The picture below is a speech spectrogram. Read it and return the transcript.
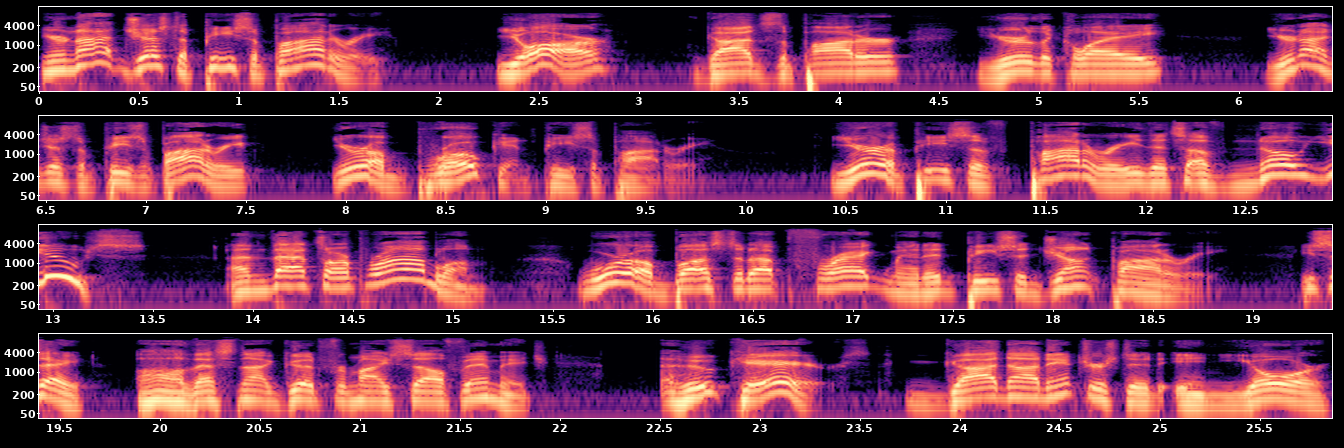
You're not just a piece of pottery. You are. God's the potter. You're the clay. You're not just a piece of pottery. You're a broken piece of pottery. You're a piece of pottery that's of no use. And that's our problem. We're a busted up, fragmented piece of junk pottery. You say, Oh, that's not good for my self image. Who cares? God not interested in your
